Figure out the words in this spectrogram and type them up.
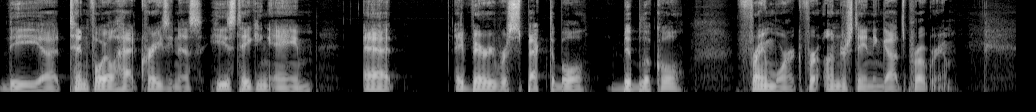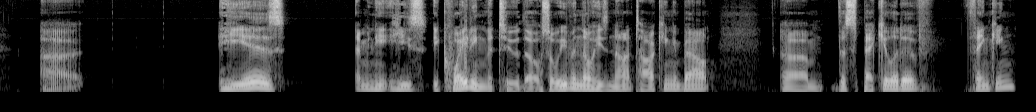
the uh, tinfoil hat craziness. He's taking aim at a very respectable biblical framework for understanding God's program. Uh, he is, I mean, he, he's equating the two, though. So even though he's not talking about um, the speculative thinking,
